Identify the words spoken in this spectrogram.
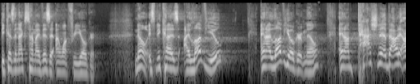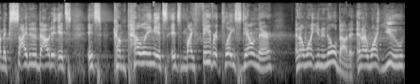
Because the next time I visit, I want free yogurt. No, it's because I love you and I love Yogurt Mill and I'm passionate about it. I'm excited about it. It's, it's compelling. It's, it's my favorite place down there. And I want you to know about it. And I want you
